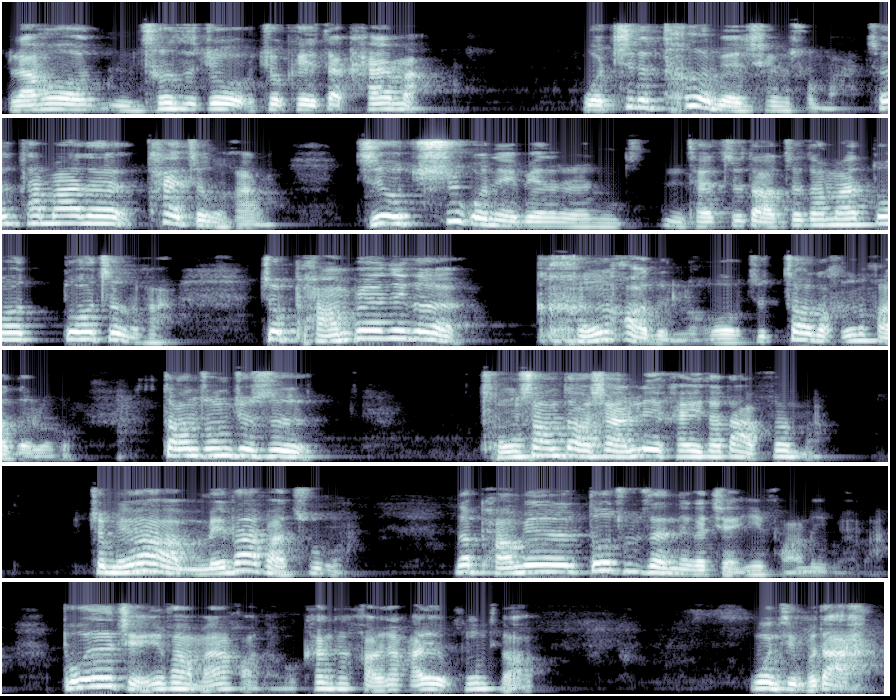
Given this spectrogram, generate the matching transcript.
然后你车子就就可以再开嘛。我记得特别清楚嘛，这他妈的太震撼了，只有去过那边的人，你你才知道这他妈多多震撼。就旁边那个很好的楼，就造的很好的楼，当中就是。从上到下裂开一条大缝嘛，就没办法没办法住嘛。那旁边都住在那个简易房里面嘛。不过那个简易房蛮好的，我看看好像还有空调，问题不大。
